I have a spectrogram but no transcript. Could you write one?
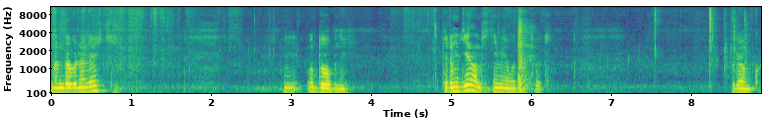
он довольно легкий и удобный. Первым делом снимем вот эту вот пленку.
